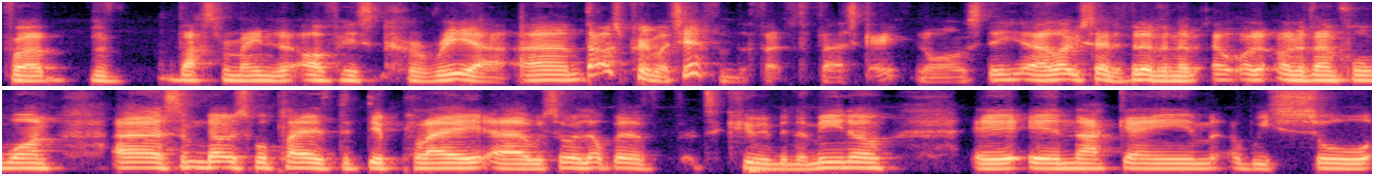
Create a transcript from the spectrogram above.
for the vast remainder of his career. Um, that was pretty much it from the first, the first game, in all honesty. Uh, like you said, a bit of an uneventful one. Uh, some noticeable players that did play. Uh, we saw a little bit of Takumi Minamino in, in that game. We saw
